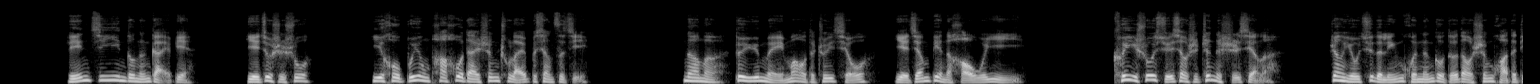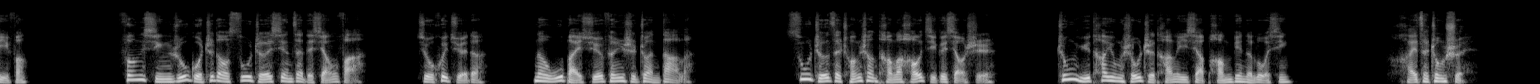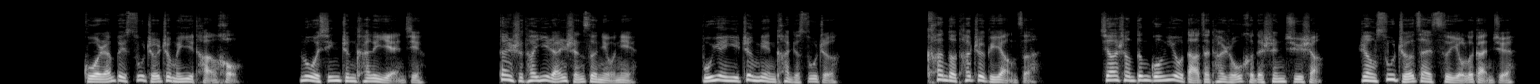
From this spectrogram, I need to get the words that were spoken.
连基因都能改变，也就是说，以后不用怕后代生出来不像自己。那么，对于美貌的追求也将变得毫无意义。可以说，学校是真的实现了让有趣的灵魂能够得到升华的地方。方醒如果知道苏哲现在的想法，就会觉得那五百学分是赚大了。苏哲在床上躺了好几个小时，终于他用手指弹了一下旁边的洛星，还在装睡。果然被苏哲这么一弹后，洛星睁开了眼睛。但是他依然神色扭捏，不愿意正面看着苏哲。看到他这个样子，加上灯光又打在他柔和的身躯上，让苏哲再次有了感觉。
